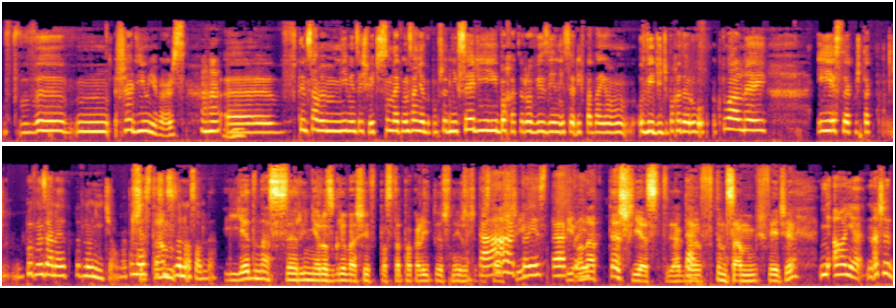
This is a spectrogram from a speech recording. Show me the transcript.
w, w mm, Shared Universe. E, w tym samym mniej więcej świecie są nawiązania do poprzednich serii, bohaterowie z jednej serii wpadają odwiedzić bohaterów aktualnej i jest to jakoś tak powiązane pewną nicią. Natomiast to są sezony osobne. Jedna z serii nie rozgrywa się w postapokaliptycznej Tak, rzeczywistości. to jest tak. I to ona jest, też jest jakby Tak. w tym samym świecie. nie, o nie, znaczy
